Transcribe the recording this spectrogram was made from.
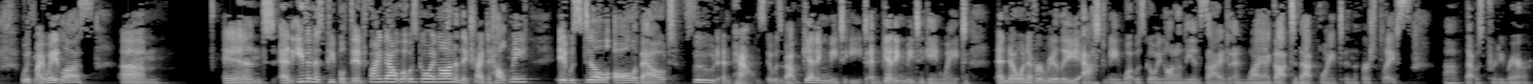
with my weight loss. Um, and and even as people did find out what was going on and they tried to help me, it was still all about food and pounds. It was about getting me to eat and getting me to gain weight. And no one ever really asked me what was going on on the inside and why I got to that point in the first place. Um, that was pretty rare.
